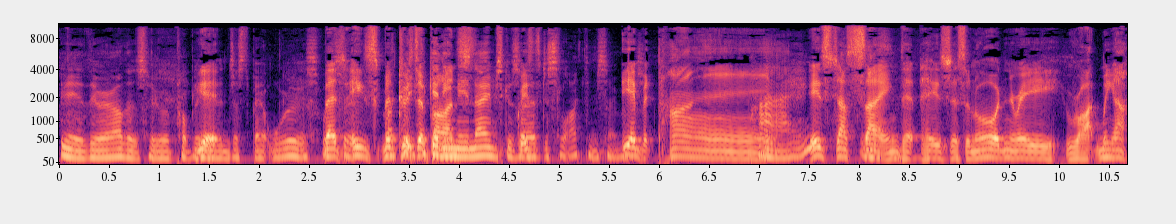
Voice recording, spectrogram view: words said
yeah, there are others who are probably Yeah. even just about worse. But What's it? he's- I keep Christopher forgetting their names because I Chris- dislike them so much. Yeah, but Pine, Pine? it's just saying that he's just an ordinary right winger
